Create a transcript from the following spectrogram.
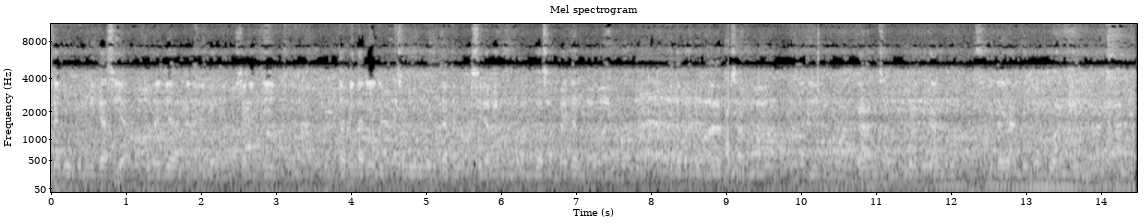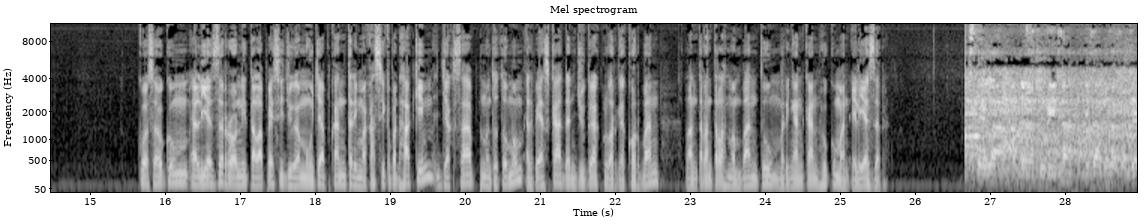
saya belum komunikasi ya, jujur aja, karena ini baru putusan nanti. Tetapi tadi sebelum datang ke persidangan, orang tua sampaikan bahwa berdoa bersama, tadi menguatkan, saling menguatkan, kita yakin bahwa Tuhan akan menyerahkan hati. Kuasa hukum Eliezer Roni Talapesi juga mengucapkan terima kasih kepada hakim, jaksa, penuntut umum, LPSK, dan juga keluarga korban lantaran telah membantu meringankan hukuman Eliezer. Stella, ada Burina, kita adalah kerja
